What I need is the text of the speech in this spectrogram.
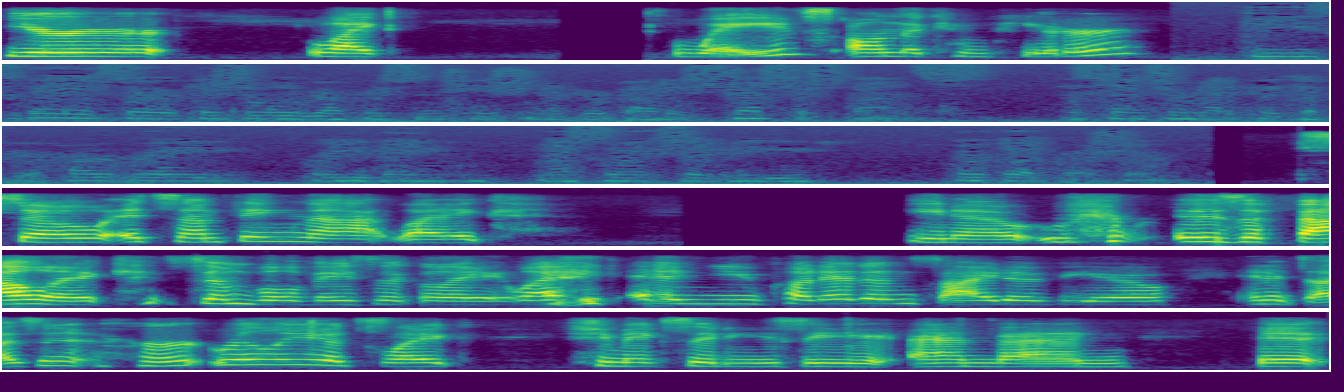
your like waves on the computer. These waves are a visual representation of your body's stress response. A sensor might pick up your heart rate, breathing, muscle activity, or blood pressure. So it's something that like you know, is a phallic symbol basically. Like, and you put it inside of you and it doesn't hurt really. It's like she makes it easy. And then it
